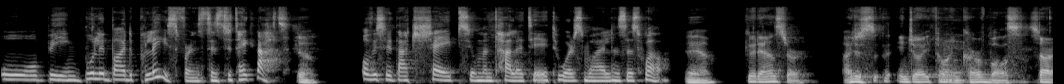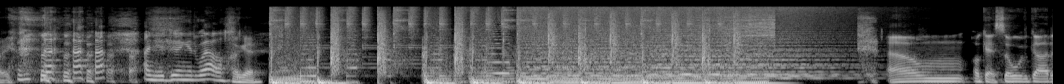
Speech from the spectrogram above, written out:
or being bullied by the police, for instance, to take that, yeah. obviously that shapes your mentality towards violence as well. Yeah, good answer. I just enjoy throwing yeah. curveballs. Sorry. and you're doing it well. Okay. Um, okay, so we've got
